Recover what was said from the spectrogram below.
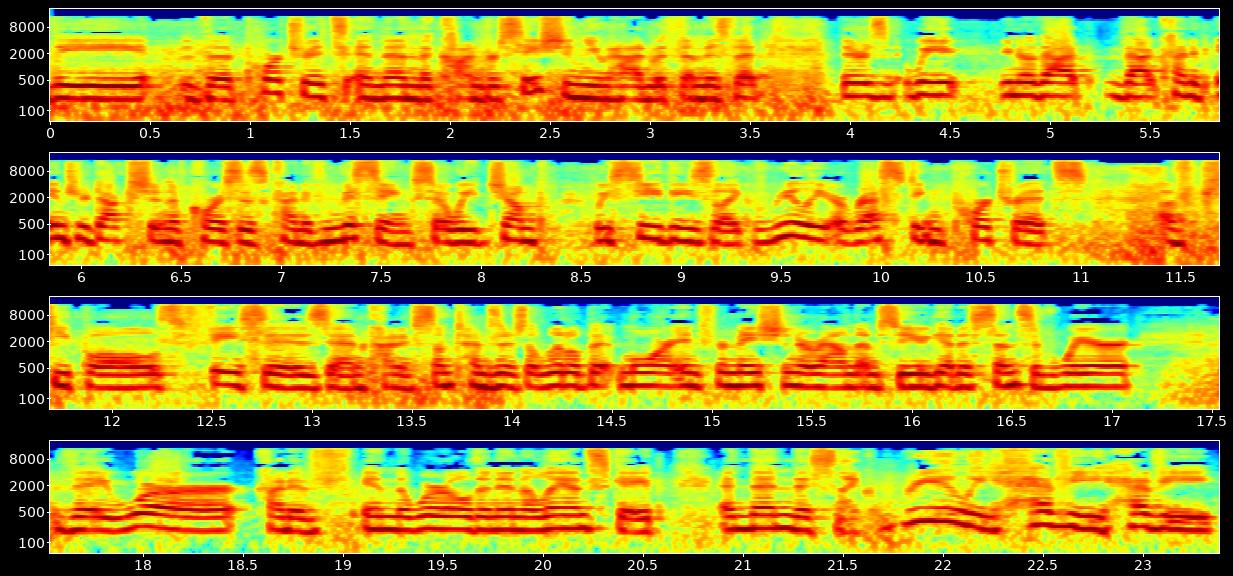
the the portraits and then the conversation you had with them is that there's we you know that that kind of introduction, of course, is kind of missing. So we jump, we see these like really arresting portraits of people's faces, and kind of sometimes there's a little bit more information around them, so you get a sense of where they were kind of in the world and in a landscape, and then this like really heavy, heavy,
